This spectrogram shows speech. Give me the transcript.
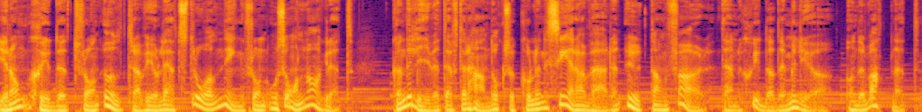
Genom skyddet från ultraviolett strålning från ozonlagret kunde livet efterhand också kolonisera världen utanför den skyddade miljö under vattnet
